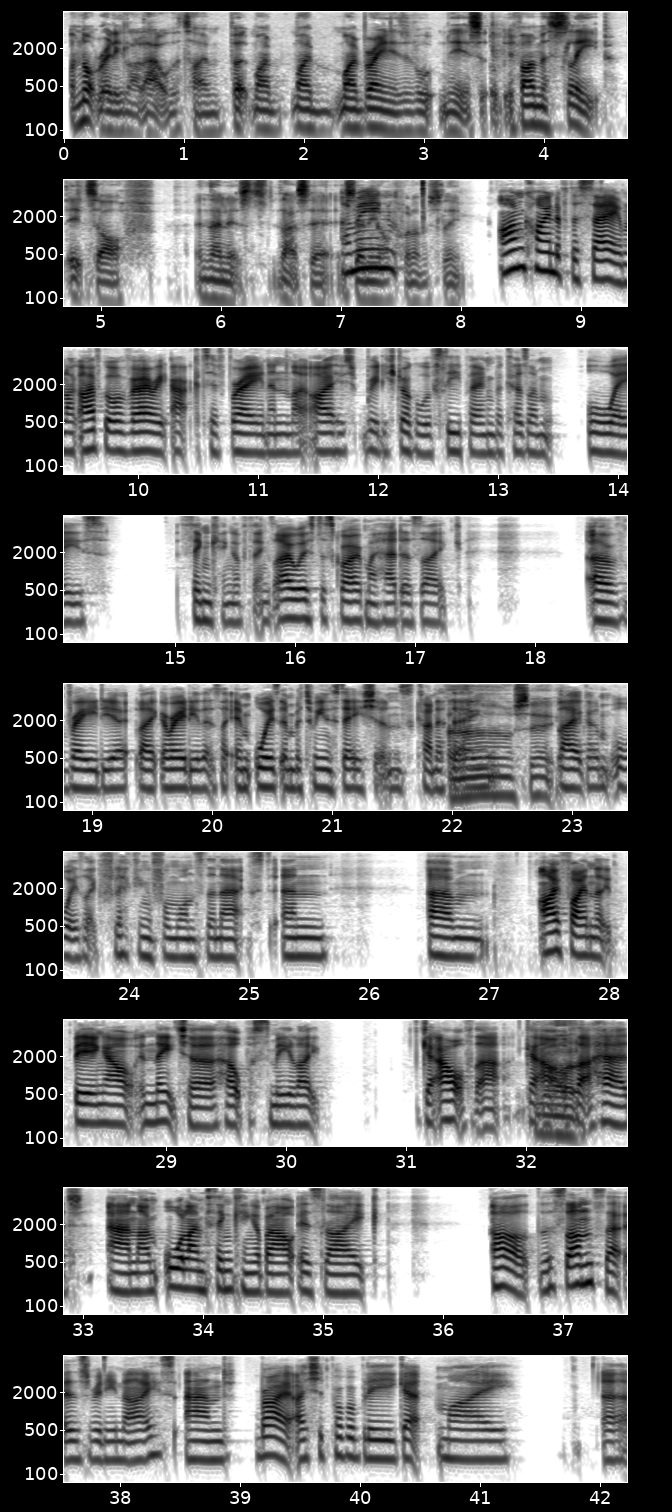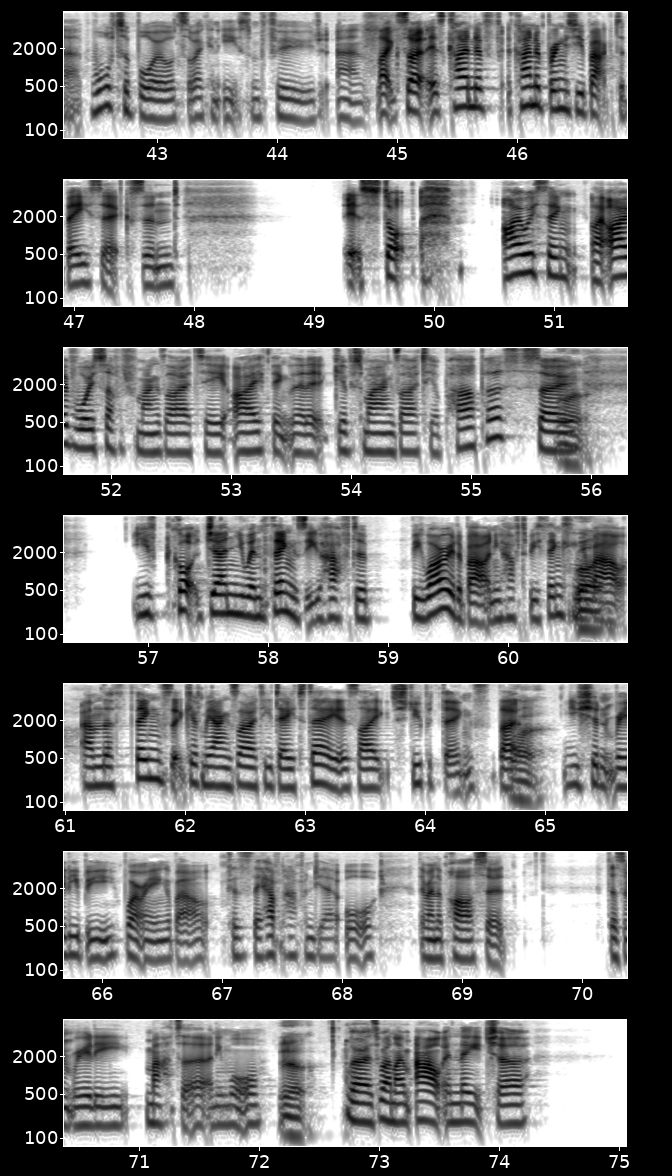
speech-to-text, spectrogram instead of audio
I'm not really like that all the time, but my my my brain is if I'm asleep, it's off, and then it's that's it. It's I only off when I'm asleep. I'm kind of the same. Like I've got a very active brain, and like I really struggle with sleeping because I'm always thinking of things. I always describe my head as like a radio, like a radio that's like in, always in between stations, kind of thing. Oh, sick. like I'm always like flicking from one to the next, and um, I find that being out in nature helps me like get out of that, get out Right. of that head, and I'm all I'm thinking about is like, oh, the sunset is really nice, and right, I should probably get my uh, water boiled so I can eat some food, and like so, it's kind of it kind of brings you back to basics, and it stop. I always think like I've always suffered from anxiety. I think that it gives my anxiety a purpose. So Right. You've got genuine things that you have to be worried about and you have to be thinking Right. about. And the things that give me anxiety day to day is like stupid things that Right. you shouldn't really be worrying about because they haven't happened yet or they're in the past, so it doesn't really matter anymore. Yeah. Whereas when I'm out in nature,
